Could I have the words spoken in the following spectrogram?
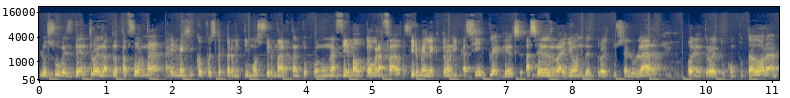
lo subes dentro de la plataforma. En México pues te permitimos firmar tanto con una firma autógrafa firma electrónica simple, que es hacer el rayón dentro de tu celular o dentro de tu computadora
